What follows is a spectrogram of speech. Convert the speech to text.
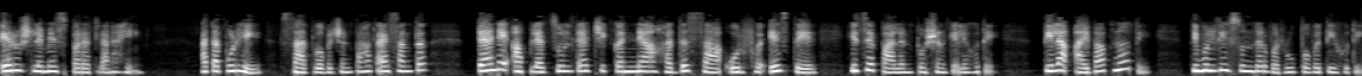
एरुश्लेमेस परतला नाही. आता पुढे सातवं वचन पहा काय सांगतं? त्याने आपल्या चुलत्याची कन्या हदस्सा उर्फ एस्तेर हिचे पालन पोषण केले होते. तिला आईबाप नव्हते. ती मुलगी सुंदर व रूपवती होती.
